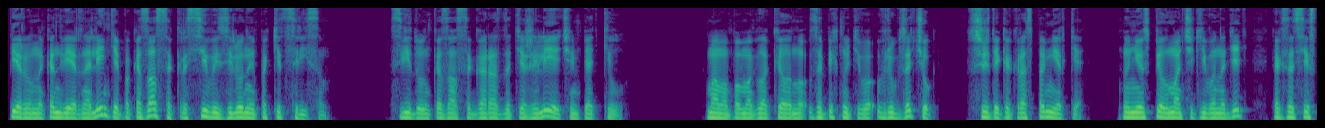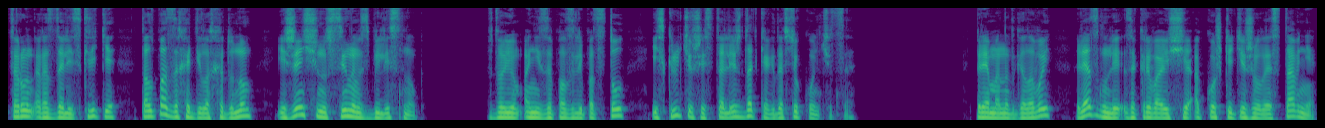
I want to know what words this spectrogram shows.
Первым на конвейерной ленте показался красивый зеленый пакет с рисом. С виду он казался гораздо тяжелее, чем 5 кило. Мама помогла Келлану запихнуть его в рюкзачок, сшитый как раз по мерке, но не успел мальчик его надеть, как со всех сторон раздались крики, толпа заходила ходуном, и женщину с сыном сбили с ног. Вдвоем они заползли под стол и, скрючившись, стали ждать, когда все кончится. Прямо над головой лязгнули закрывающие окошки тяжелые ставни,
